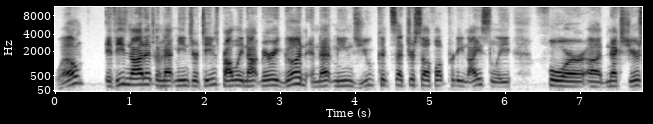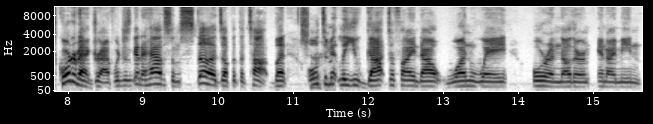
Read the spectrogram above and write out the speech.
well if he's not it, then that means your team's probably not very good, and that means you could set yourself up pretty nicely for uh, next year's quarterback draft, which is going to have some studs up at the top. But sure. ultimately, you got to find out one way or another. And I mean,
